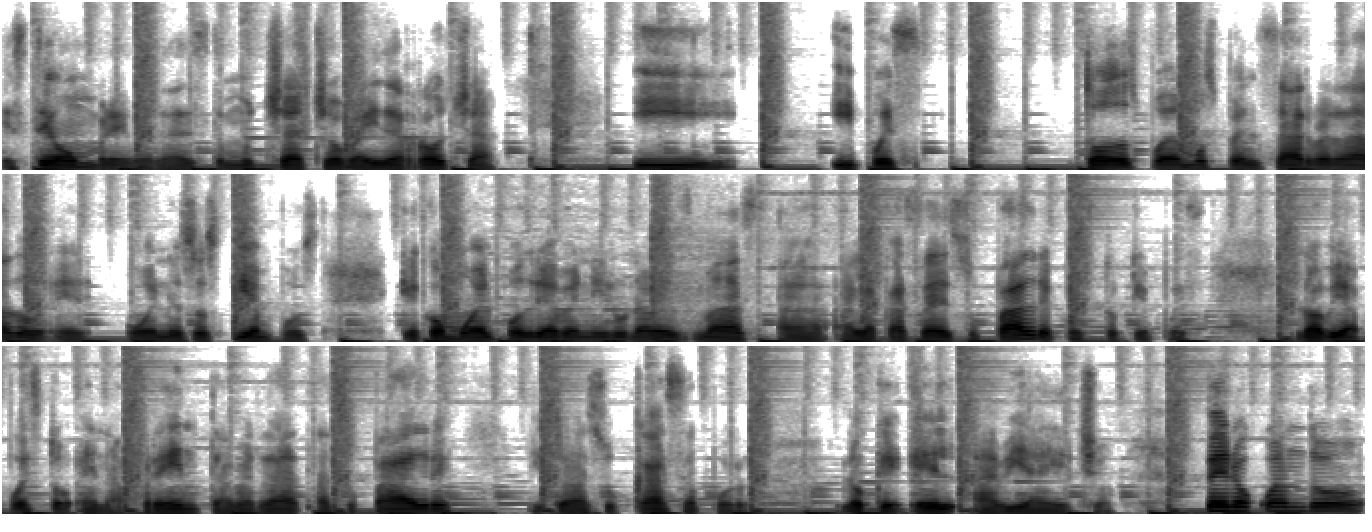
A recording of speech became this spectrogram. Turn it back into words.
este hombre, ¿verdad? Este muchacho va y derrocha y, y pues todos podemos pensar, ¿verdad? Eh, o en, esos tiempos que como él podría venir una vez más a, la casa de su padre, puesto que pues lo había puesto en afrenta, ¿verdad? A su padre y toda su casa por lo que él había hecho. Pero cuando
